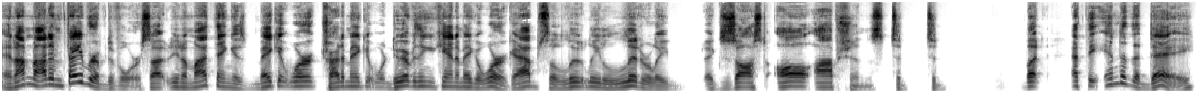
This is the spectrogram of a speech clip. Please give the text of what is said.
and I'm not in favor of divorce. I, you know, my thing is make it work, try to make it work, do everything you can to make it work. Absolutely, literally exhaust all options to to but at the end of the day,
